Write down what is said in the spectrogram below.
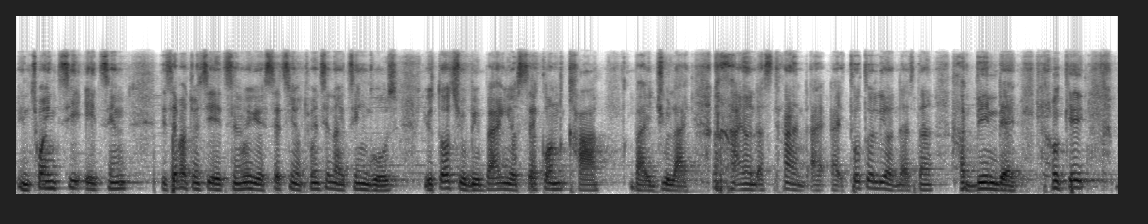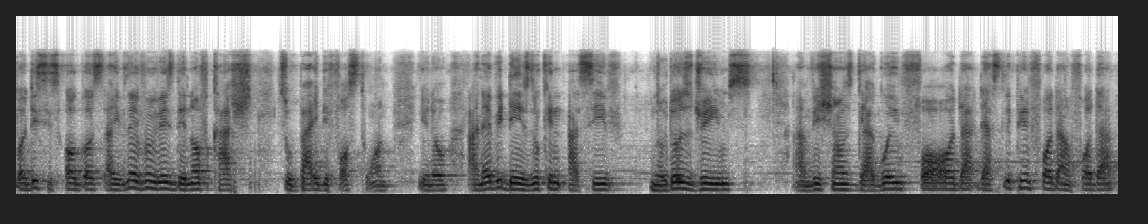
in 2018, December 2018, when you're setting your 2019 goals, you thought you'll be buying your second car by July. I understand. I, I totally understand. I've been there. Okay, but this is August, you've not even raised enough cash to buy the first one. You know, and every day is looking as if you know those dreams and visions they are going further they are slipping further and further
